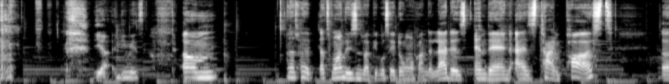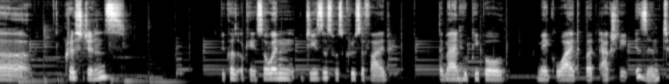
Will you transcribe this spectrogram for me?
yeah. Anyways, um, that's why that's one of the reasons why people say don't walk on the ladders. And then as time passed, uh, Christians, because okay, so when Jesus was crucified, the man who people make white but actually isn't,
